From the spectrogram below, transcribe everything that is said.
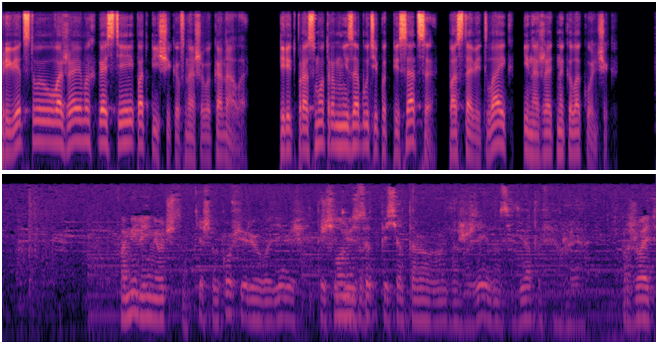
Приветствую уважаемых гостей и подписчиков нашего канала. Перед просмотром не забудьте подписаться, поставить лайк и нажать на колокольчик. Фамилия, имя, отчество. Тишенков Юрий Владимирович, Число месяца? 1952 года рождения, 29 февраля. Проживаете?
